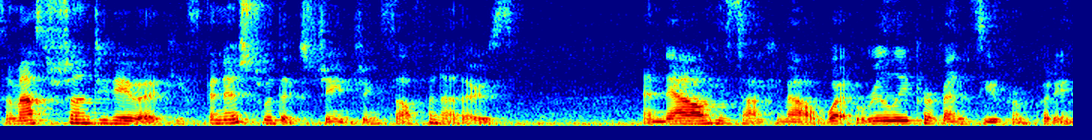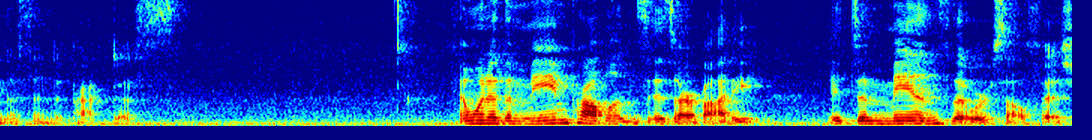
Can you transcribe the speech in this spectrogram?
So Master Shantideva, he finished with exchanging self and others, and now he's talking about what really prevents you from putting this into practice. And one of the main problems is our body. It demands that we're selfish.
